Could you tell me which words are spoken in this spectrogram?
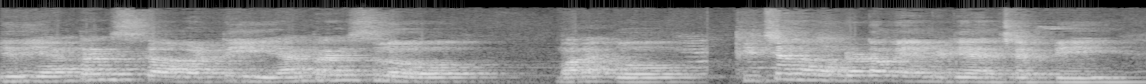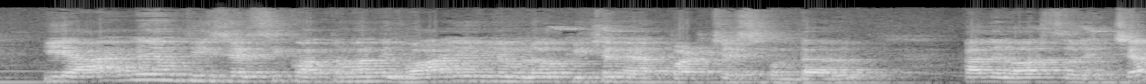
ఇది ఎంట్రన్స్ కాబట్టి ఎంట్రన్స్లో మనకు కిచెన్ ఉండటం ఏమిటి అని చెప్పి ఈ ఆగ్నేయం తీసేసి కొంతమంది వాయువ్యంలో కిచెన్ ఏర్పాటు చేసుకుంటారు. అది వాస్తురీత్యా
